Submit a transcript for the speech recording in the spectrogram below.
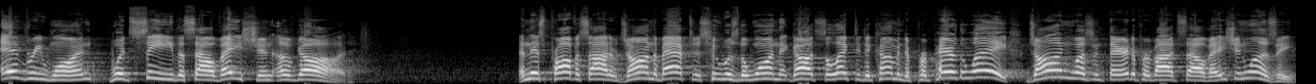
Everyone would see the salvation of God. And this prophesied of John the Baptist, who was the one that God selected to come and to prepare the way. John wasn't there to provide salvation, was he?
